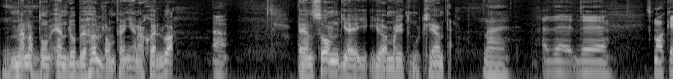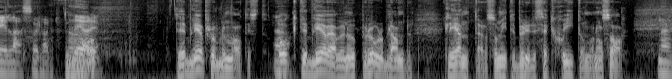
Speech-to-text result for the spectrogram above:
Men att de ändå behöll de pengarna själva. Ja. En sån grej gör man ju inte mot klienten. Nej. Det, det smakar illa såklart. Ja. Det gör det. Det blev problematiskt. Ja. Och det blev även uppror bland klienter som inte brydde sig ett skit om vad de sa. Nej.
